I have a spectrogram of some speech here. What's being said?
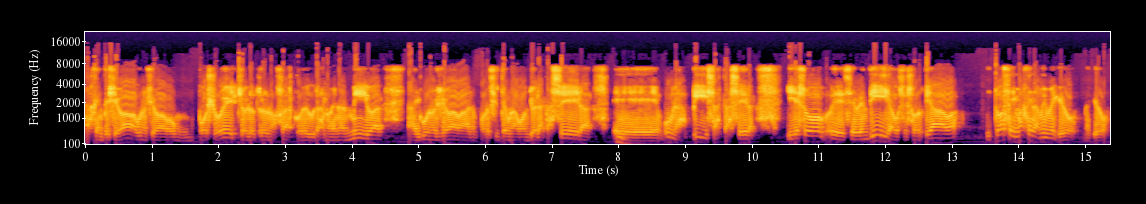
la gente llevaba, uno llevaba un pollo hecho, el otro unos frascos de duraznos en almíbar, algunos llevaban, por decirte, una bondiola casera, eh, unas pizzas caseras, y eso eh, se vendía o se sorteaba, y toda esa imagen a mí me quedó, me quedó.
